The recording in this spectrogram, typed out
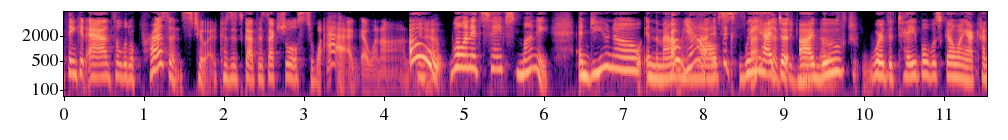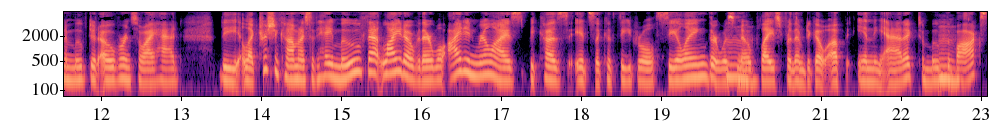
think it adds a little presence to it because it's got this actual swag going on. Oh, you know? well, and it saves money. And do you know in the oh, mountain Oh, yeah, it's house, we had to, to I those. moved where the table was going. I kind of moved it over. And so I had the electrician come and I said, Hey, move that light over there. Well, I didn't realize because it's a cathedral ceiling, there was no place for them to go up in the attic to move the Mm. box.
